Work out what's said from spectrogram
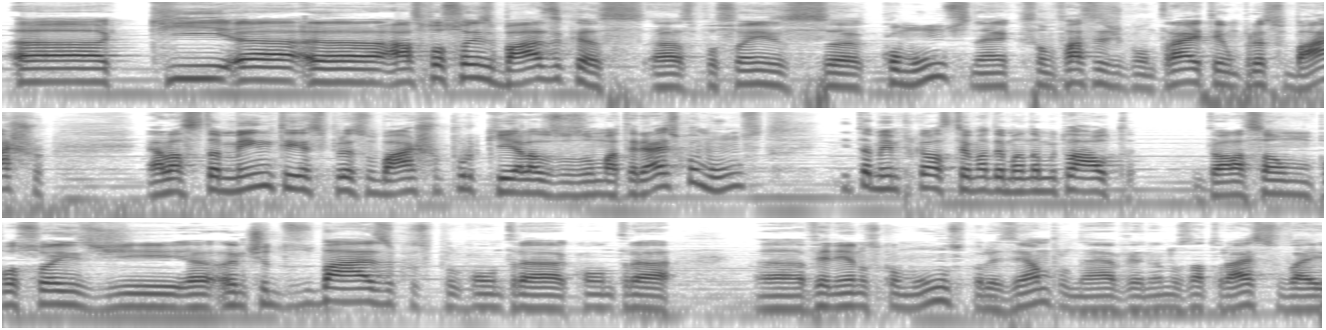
Uh, que uh, uh, as poções básicas, as poções comuns, né, que são fáceis de encontrar e têm um preço baixo, elas também têm esse preço baixo porque elas usam materiais comuns e também porque elas têm uma demanda muito alta. Então elas são poções de antídotos básicos por contra, contra venenos comuns, por exemplo, né, venenos naturais. Tu vai,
